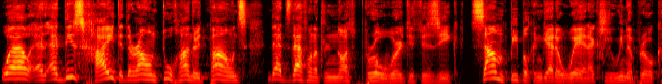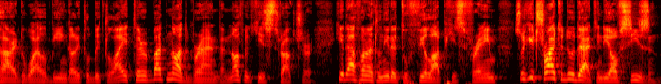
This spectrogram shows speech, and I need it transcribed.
Well, at, at this height, at around 200 pounds, that's definitely not pro-worthy physique. Some people can get away and actually win a pro card while being a little bit lighter, but not Brandon, not with his structure. He definitely needed to fill up his frame, so he tried to do that in the off-season.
